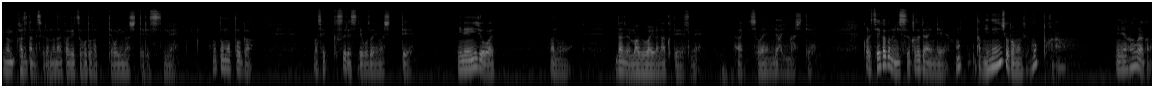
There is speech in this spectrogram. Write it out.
今数えたんですけど7ヶ月ほど経っておりましてですねもともとが、まあ、セックスレスでございまして2年以上はあの男女のまぐわいがなくてですねはい疎遠でありましてこれ正確な日数数えてないんでも多分2年以上と思うんですよ。もっとかな。2年半ぐらいかな。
